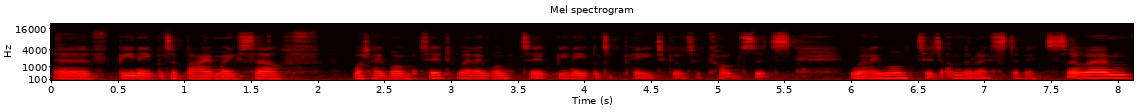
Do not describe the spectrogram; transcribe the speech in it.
of being able to buy myself what I wanted, when I wanted, being able to pay to go to concerts when I wanted, and the rest of it. So um,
